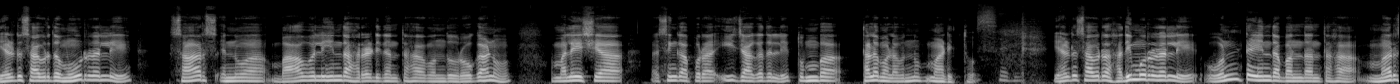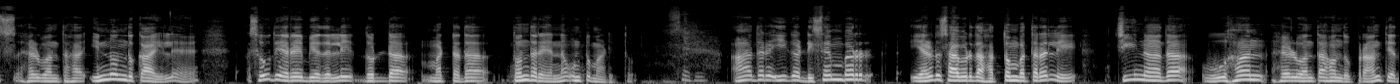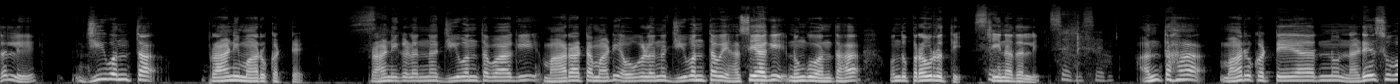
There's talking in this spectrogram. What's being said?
ಎರಡು ಸಾವಿರದ ಮೂರರಲ್ಲಿ ಸಾರ್ಸ್ ಎನ್ನುವ ಬಾವಲಿಯಿಂದ ಹರಡಿದಂತಹ ಒಂದು ರೋಗಾಣು ಮಲೇಷ್ಯಾ ಸಿಂಗಾಪುರ ಈ ಜಾಗದಲ್ಲಿ ತುಂಬ ತಳಮಳವನ್ನು ಮಾಡಿತ್ತು. ಎರಡು ಸಾವಿರದ ಹದಿಮೂರರಲ್ಲಿ ಒಂಟೆಯಿಂದ ಬಂದಂತಹ ಮರ್ಸ್ ಹೇಳುವಂತಹ ಇನ್ನೊಂದು ಕಾಯಿಲೆ ಸೌದಿ ಅರೇಬಿಯಾದಲ್ಲಿ ದೊಡ್ಡ ಮಟ್ಟದ ತೊಂದರೆಯನ್ನು ಉಂಟು ಮಾಡಿತ್ತು ಆದರೆ ಈಗ ಡಿಸೆಂಬರ್ ಎರಡು ಸಾವಿರದ ಹತ್ತೊಂಬತ್ತರಲ್ಲಿ ಚೀನಾದ ವುಹಾನ್ ಹೇಳುವಂತಹ ಒಂದು ಪ್ರಾಂತ್ಯದಲ್ಲಿ ಜೀವಂತ ಪ್ರಾಣಿ ಮಾರುಕಟ್ಟೆ. ಪ್ರಾಣಿಗಳನ್ನು ಜೀವಂತವಾಗಿ ಮಾರಾಟ ಮಾಡಿ ಅವುಗಳನ್ನು ಜೀವಂತವೇ ಹಸಿಯಾಗಿ ನುಂಗುವಂತಹ ಒಂದು ಪ್ರವೃತ್ತಿ ಚೀನಾದಲ್ಲಿ. ಅಂತಹ ಮಾರುಕಟ್ಟೆಯನ್ನು ನಡೆಸುವ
